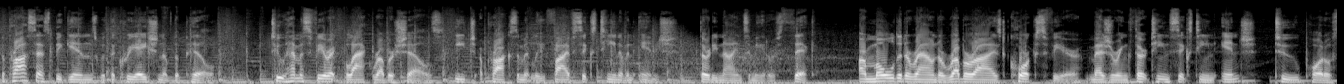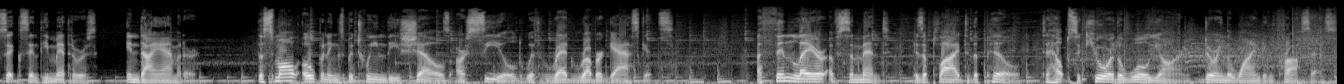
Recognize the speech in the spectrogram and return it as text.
The process begins with the creation of the pill. Two hemispheric black rubber shells, each approximately 5 16 of an inch, 39 centimeters thick, are molded around a rubberized cork sphere measuring 13 16 inch, 2.06 centimeters in diameter. The small openings between these shells are sealed with red rubber gaskets. A thin layer of cement is applied to the pill to help secure the wool yarn during the winding process.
